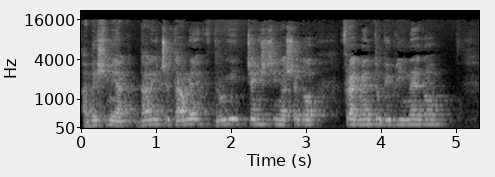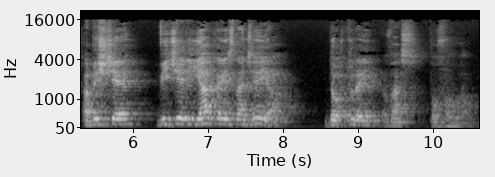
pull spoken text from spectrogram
Abyśmy, jak dalej czytamy w drugiej części naszego fragmentu biblijnego, abyście widzieli, jaka jest nadzieja, do której Was powołał.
